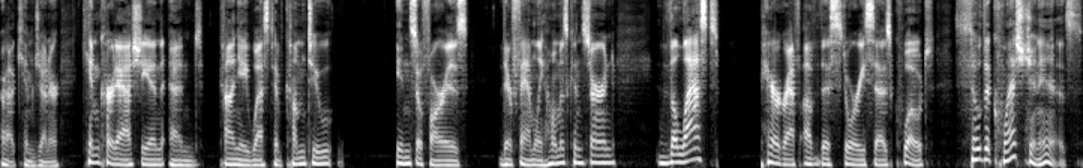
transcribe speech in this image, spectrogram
uh, Kim Jenner, Kim Kardashian, and Kanye West have come to, insofar as their family home is concerned. The last paragraph of this story says, "quote So the question is."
